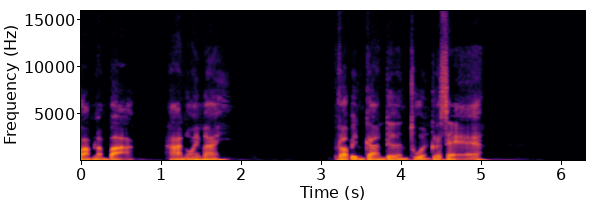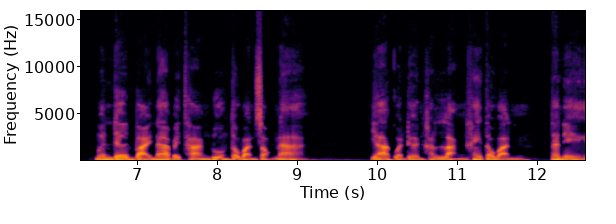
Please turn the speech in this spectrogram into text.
ความลำบากหาน้อยไม่ เพราะเป็นการเดินทวนกระแส เหมือนเดินบ่ายหน้าไปทางดวงตะวันสองหน้า ยากกว่าเดินหันหลังให้ตะวันนั่นเอง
